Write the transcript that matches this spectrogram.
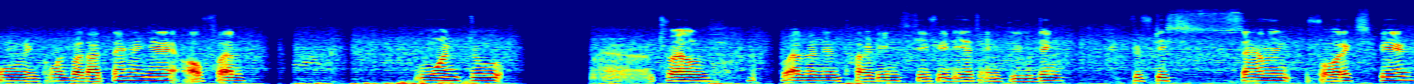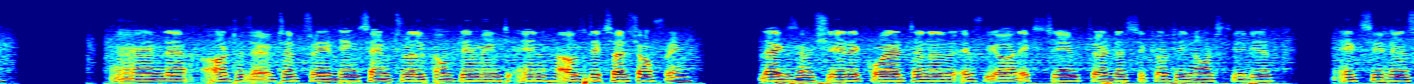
कौन बताते हैं? ये offer 1 to uh, 12 1213 CFDs including 57 forex speed and uh, auto generator trading central complement in-house research offering. The exam share required channel if you are exchange trader security not serious excellence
